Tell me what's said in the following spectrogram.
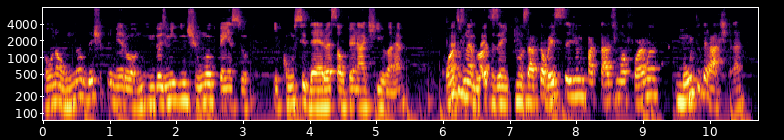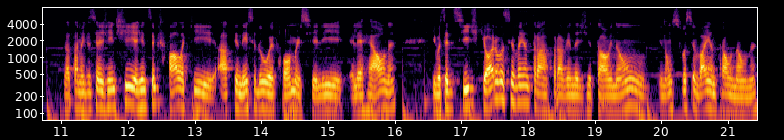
Ou não, não, deixa primeiro, em 2021 eu penso e considero essa alternativa, né? Quantos é. negócios a gente não sabe, talvez sejam impactados de uma forma muito drástica, né? Exatamente, assim, a gente, a gente sempre fala que a tendência do e-commerce, ele, ele é real, né? E você decide que hora você vai entrar para a venda digital e não, e não se você vai entrar ou não, né?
